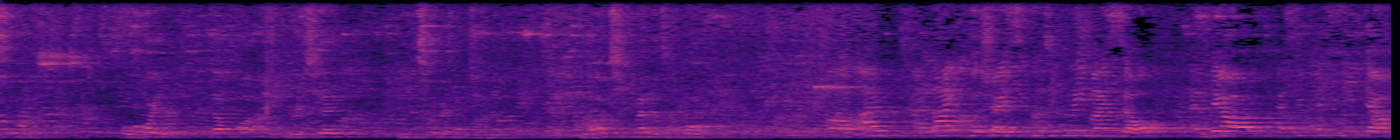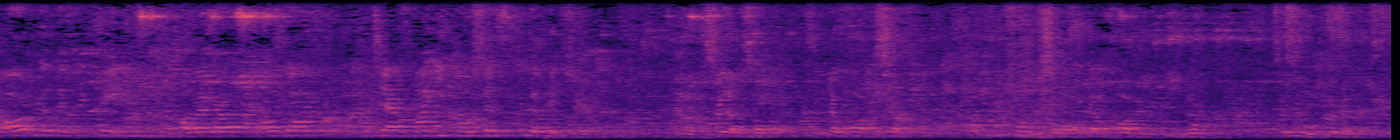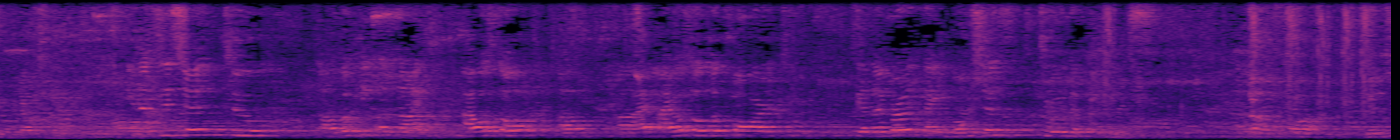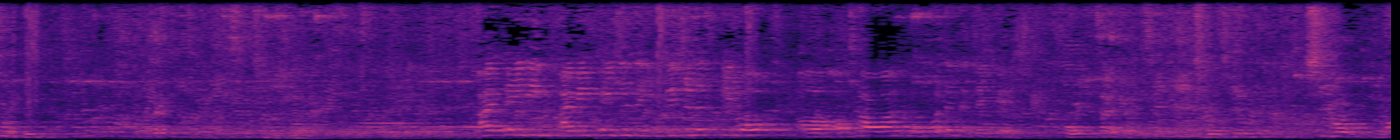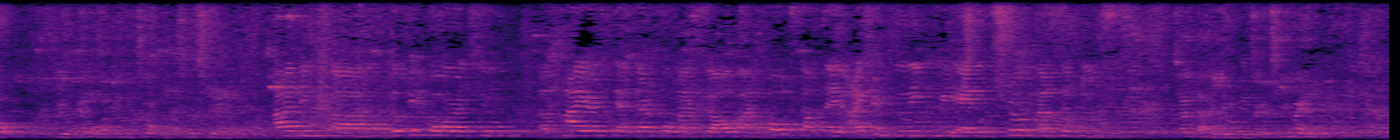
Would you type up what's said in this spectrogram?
我会让画面有一些笔触的感觉，然后气氛的掌握。 Uh, I, portrays particularly myself, and there are, as you can see, there are all realistic paintings. However, I also project my emotions to the picture. addition to uh, looking alike, I also um, uh, I, I also look forward to deliver the emotions through the paintings. I've, painting, I've been painting the indigenous people uh, of Taiwan for more than a decade. I've been uh, looking forward to a higher standard for myself and hope someday I can really create a true masterpiece. 将来有这个机会。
